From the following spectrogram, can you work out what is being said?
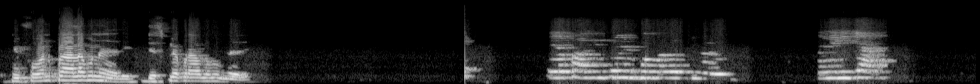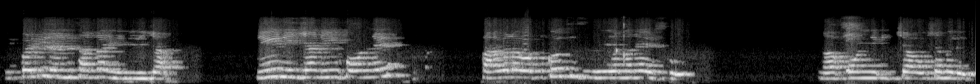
నీ ఫోన్ ప్రాబ్లం ఉన్నది అది. డిస్ప్లే ప్రాబ్లం ఉంది అది. ఇప్పటికీ రెండు సార్లు అయింది నిజ. నీ నిజ నీ ఫోన్ పగల కొట్టుకోవచ్చు ఏమైనా వేసుకో. నా ఫోన్ నీకు ఇచ్చే అవసరమే లేదు.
